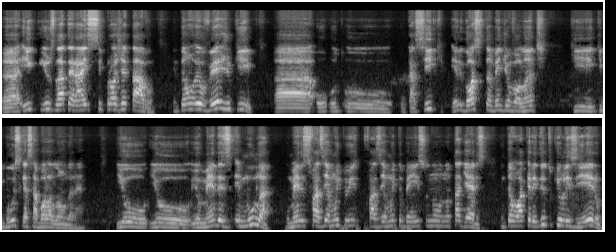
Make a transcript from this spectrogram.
uh, e, e, os laterais se projetavam. Então eu vejo que uh, o, o, o Cacique ele gosta também de um volante que, que busca essa bola longa, né? E o, e o, e o Mendes emula. O Mendes fazia muito, fazia muito bem isso no, no Tadieres. Então eu acredito que o Lisieiro,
